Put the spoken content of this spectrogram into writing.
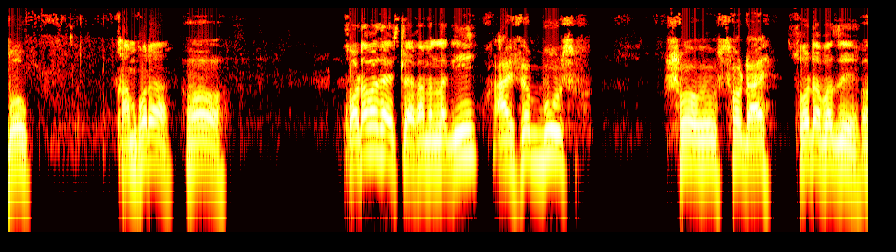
বউ কাম করা হ কটা বাজে আসলা কামের লাগি? আসলাম বুস ছটায়। ছটা বাজে? হ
